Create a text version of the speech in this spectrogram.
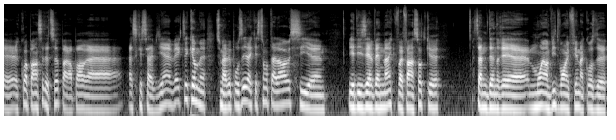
euh, quoi penser de ça par rapport à, ce que ça vient avec. Tu sais, comme euh, tu m'avais posé la question tout à l'heure si euh, il y a des événements qui vont faire en sorte que ça me donnerait moins envie de voir un film à cause de,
